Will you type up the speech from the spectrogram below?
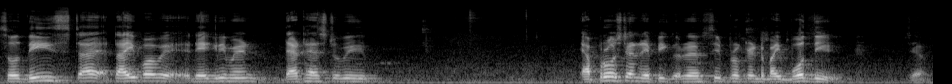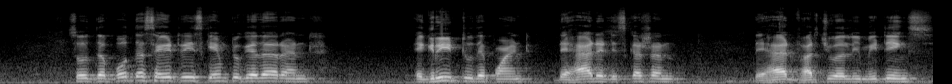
So these ty- type of agreement that has to be approached and reciprocated by both the. So the both the secretaries came together and agreed to the point. They had a discussion. They had virtually meetings,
